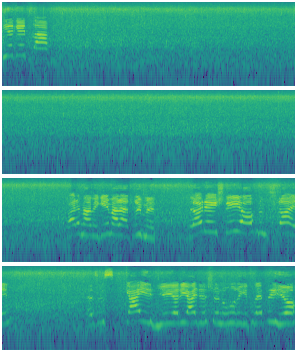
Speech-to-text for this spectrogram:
Hier geht's ab. Warte mal, wir gehen mal da drüben hin. Leute, ich stehe hier auf einem Stein. Es ist geil. Hier, hier die alte, schöne, urige Treppe hier.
